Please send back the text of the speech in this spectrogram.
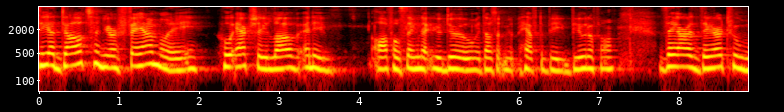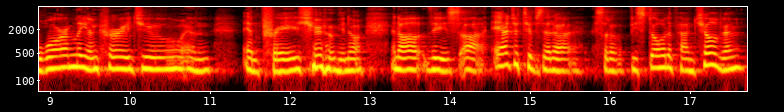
the adults in your family who actually love any awful thing that you do, it doesn't have to be beautiful. They are there to warmly encourage you and and praise you, you know, and all these uh, adjectives that are sort of bestowed upon children.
